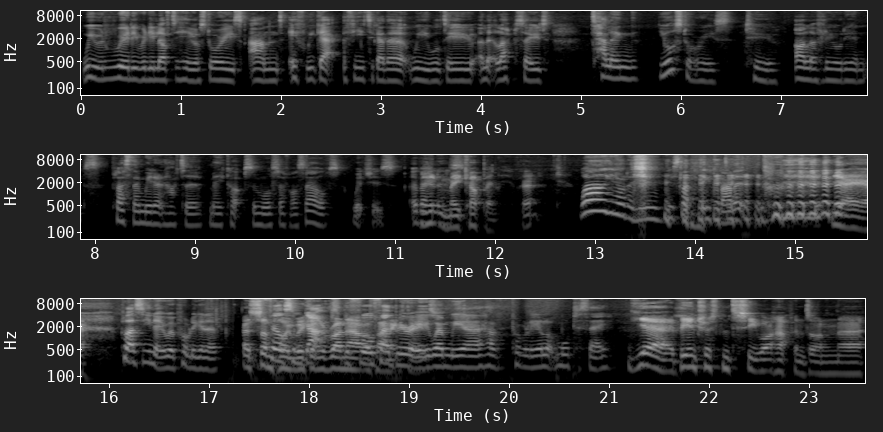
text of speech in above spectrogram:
We would really, really love to hear your stories. And if we get a few together, we will do a little episode telling your stories to our lovely audience. Plus, then we don't have to make up some more stuff ourselves, which is a You bonus. didn't make up any of it. Well, you know what I mean. We just like to think about it. Yeah, yeah. Plus, you know, we're probably going to At some point, some we're going to run out of February anecdotes. when we uh, have probably a lot more to say. Yeah, it'd be interesting to see what happens on uh,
